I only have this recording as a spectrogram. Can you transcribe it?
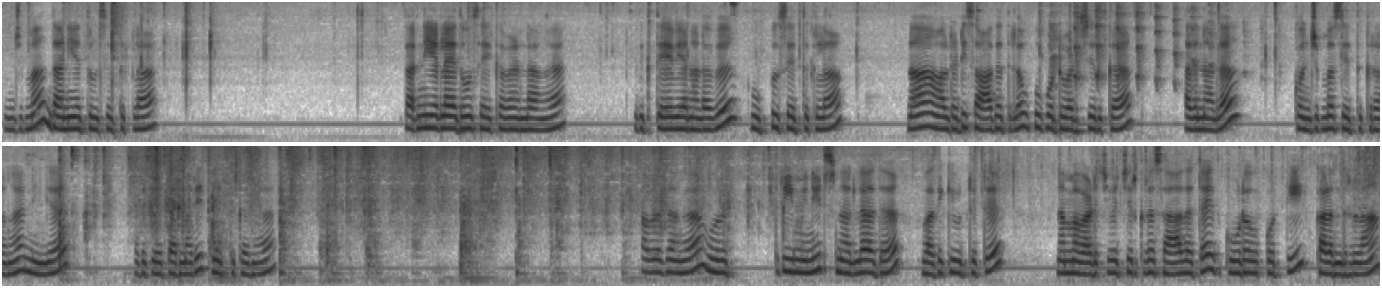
கொஞ்சமாக தனியாத்தூள் சேர்த்துக்கலாம். தண்ணியெல்லாம் எதுவும் சேர்க்க வேண்டாங்க. இதுக்கு தேவையான அளவு உப்பு சேர்த்துக்கலாம். நான் ஆல்ரெடி சாதத்தில் உப்பு போட்டு வடிச்சிருக்கேன். அதனால் கொஞ்சமாக சேர்த்துக்கிறாங்க. நீங்கள் அதுக்கேற்ற மாதிரி சேர்த்துக்கோங்க. அவ்வளோதாங்க ஒரு த்ரீ மினிட்ஸ் நல்லா அதை வதக்கி விட்டுட்டு நம்ம வடித்து வச்சுருக்கிற சாதத்தை இது கூட கொட்டி கலந்துடலாம்.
